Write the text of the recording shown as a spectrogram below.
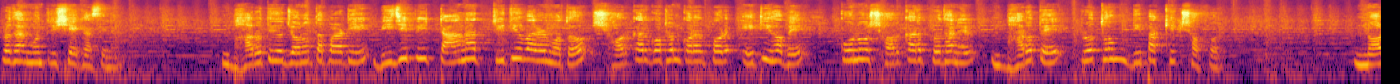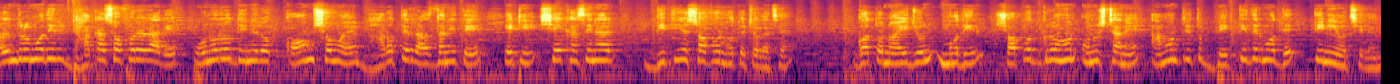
প্রধানমন্ত্রী শেখ হাসিনা। ভারতীয় জনতা পার্টি বিজেপি টানা তৃতীয়বারের মতো সরকার গঠন করার পর এটি হবে কোনো সরকার প্রধানের ভারতে প্রথম দ্বিপাক্ষিক সফর। নরেন্দ্র মোদীর ঢাকা সফরের আগে পনেরো দিনেরও কম সময়ে ভারতের রাজধানীতে এটি শেখ হাসিনার দ্বিতীয় সফর হতে চলেছে। গত নয় জুন মোদীর শপথ গ্রহণ অনুষ্ঠানে আমন্ত্রিত ব্যক্তিদের মধ্যে তিনিও ছিলেন।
